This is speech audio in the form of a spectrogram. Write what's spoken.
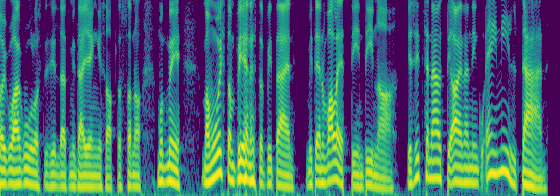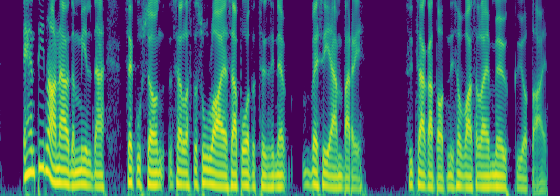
toi vaan kuulosti siltä, että mitä jengi saattaisi sanoa. Mutta niin, mä muistan pienestä pitäen, miten valettiin Tinaa. Ja sitten se näytti aina niin kuin, ei miltään. Eihän Tinaa näytä miltään se, kun se on sellaista sulaa ja sä puotat sen sinne vesiämpäriin. Sitten sä katot, niin se on vaan sellainen möykky jotain.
